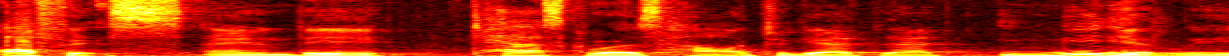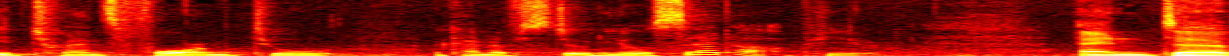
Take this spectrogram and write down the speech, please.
office, and the task was how to get that immediately transformed to a kind of studio setup here. And uh,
